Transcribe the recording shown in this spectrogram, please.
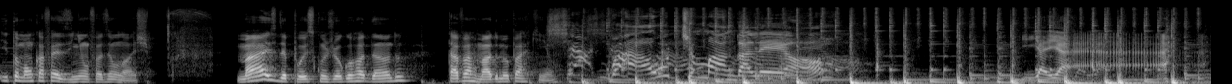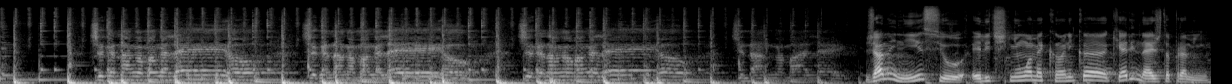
ir tomar um cafezinho ou fazer um lanche. Mas depois, com o jogo rodando, tava armado meu parquinho. Já no início, ele tinha uma mecânica que era inédita para mim:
